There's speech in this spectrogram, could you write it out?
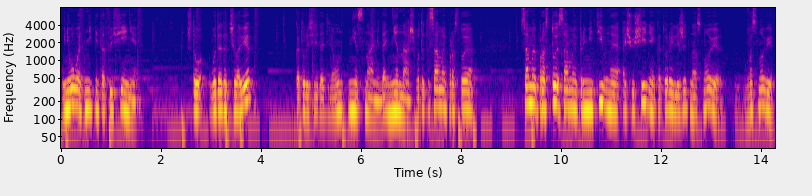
У него возникнет ощущение – что вот этот человек, который сидит отдельно, он не с нами, да, не наш. Вот это самое простое, самое простое, самое примитивное ощущение, которое лежит на основе в основе,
